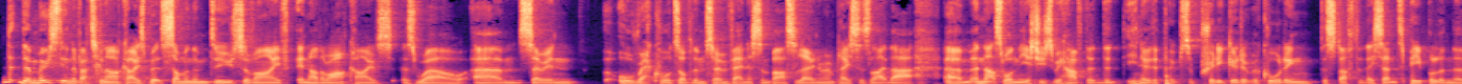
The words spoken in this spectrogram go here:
They're mostly in the Vatican archives, but some of them do survive in other archives as well. Um, so in all records of them, so in Venice and Barcelona and places like that. Um, and that's one of the issues we have that the, you know the popes are pretty good at recording the stuff that they sent to people and the,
